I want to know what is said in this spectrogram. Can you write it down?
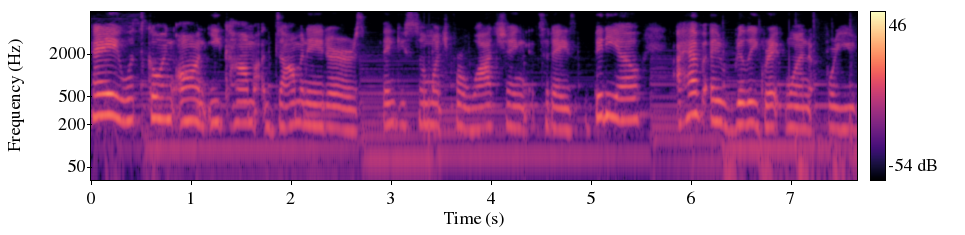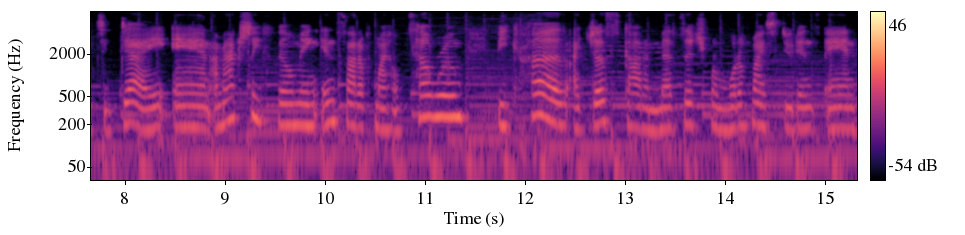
Hey, what's going on, Ecom Dominators? Thank you so much for watching today's video. I have a really great one for you today, and I'm actually filming inside of my hotel room because I just got a message from one of my students, and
